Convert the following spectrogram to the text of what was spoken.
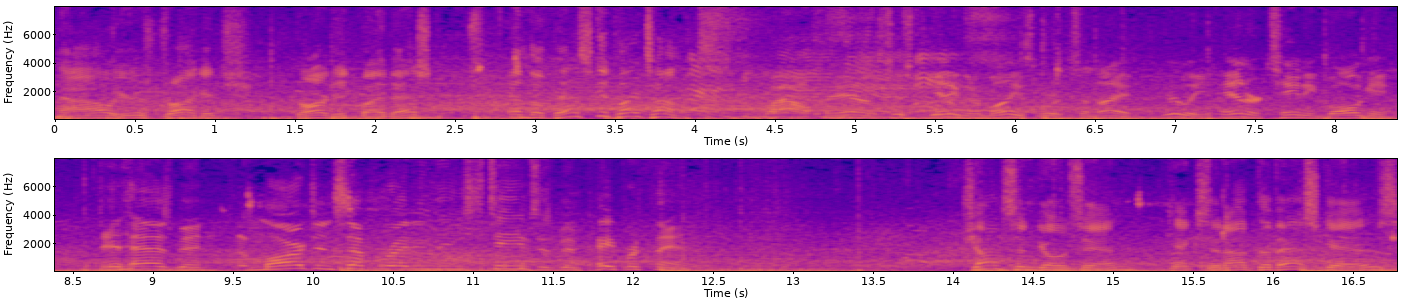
Now here's Dragic, guarded by Vasquez. And the basket by Thomas. Wow, fans just getting their money's worth tonight. Really entertaining ball game. It has been. The margin separating these teams has been paper thin. Johnson goes in, kicks it out to Vasquez.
